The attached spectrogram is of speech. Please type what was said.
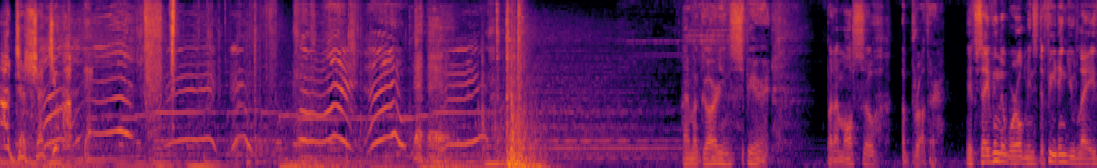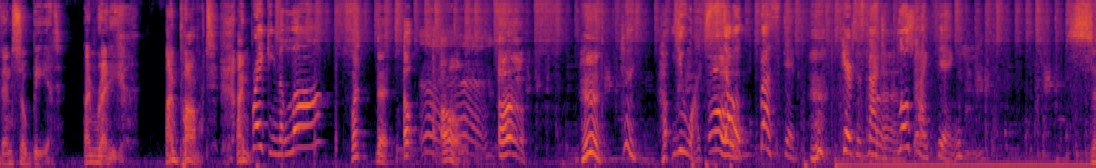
I'll just shut you up then. I'm a guardian spirit, but I'm also a brother. If saving the world means defeating Yulei, then so be it. I'm ready. I'm pumped. I'm. Breaking the law? What the? Oh. Uh-huh. Oh. Oh. Huh. You are oh. so busted. Here's his magic uh, blow pipe thing. So.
